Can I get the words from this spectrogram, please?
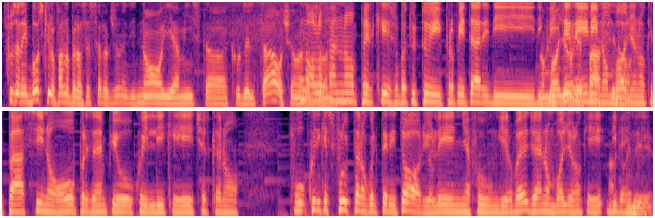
Scusa, nei boschi lo fanno per la stessa ragione di noia, mista, crudeltà o c'è una no, ragione? lo fanno perché soprattutto i proprietari di, di quei terreni non vogliono che passino o per esempio quelli che cercano fu- quelli che sfruttano quel territorio, legna, funghi, roba del genere, non vogliono che Ah, diventi.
